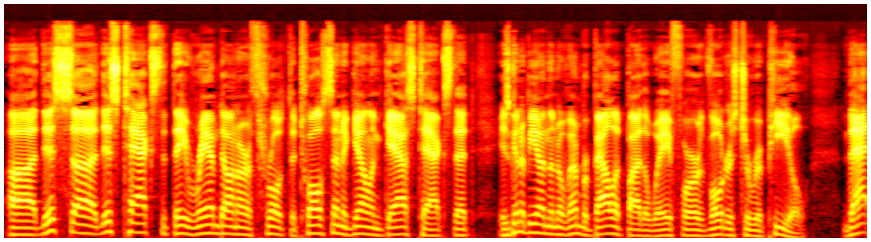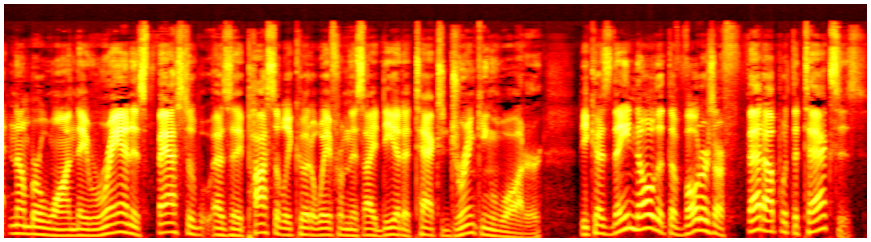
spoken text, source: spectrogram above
Uh, this uh, this tax that they rammed down our throat, the 12 cent a gallon gas tax that is going to be on the November ballot, by the way, for voters to repeal. That number one, they ran as fast as they possibly could away from this idea to tax drinking water because they know that the voters are fed up with the taxes.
